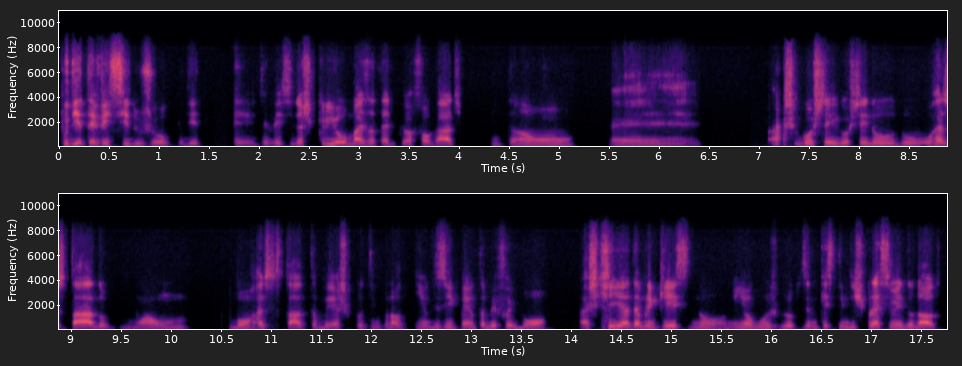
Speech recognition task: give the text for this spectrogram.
podia ter vencido o jogo, podia ter, vencido, acho que criou mais até do que o Afogados. Então, é, acho que gostei, gostei do, do resultado, um, um bom resultado também, acho que o time do o desempenho também foi bom. Acho que até brinquei no, em alguns grupos, dizendo que esse time de expressão do Náutico,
